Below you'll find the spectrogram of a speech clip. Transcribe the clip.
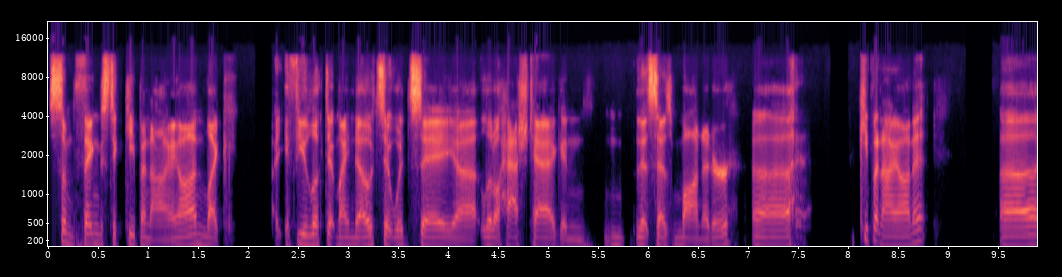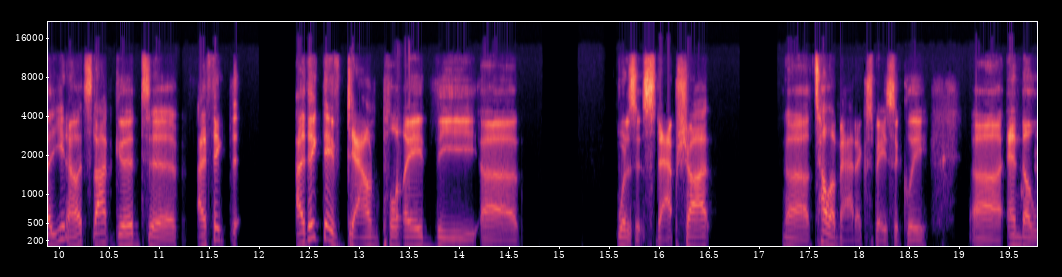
some things to keep an eye on. Like if you looked at my notes, it would say a uh, little hashtag and that says monitor. Uh, keep an eye on it. Uh, you know, it's not good to. I think that I think they've downplayed the uh, what is it? Snapshot, uh, telematics, basically, uh, and the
